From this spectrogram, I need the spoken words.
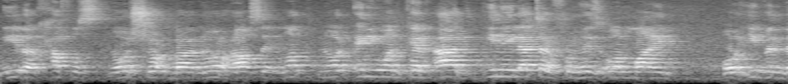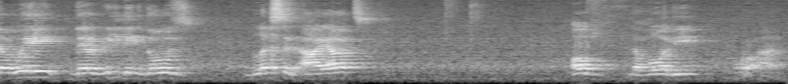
Neither Hafs nor Shu'bah nor Asim, not, nor anyone can add any letter from his own mind or even the way they're reading those blessed ayat of the Holy Quran.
